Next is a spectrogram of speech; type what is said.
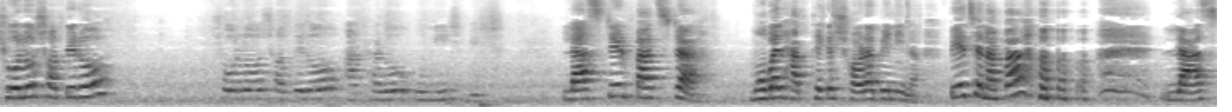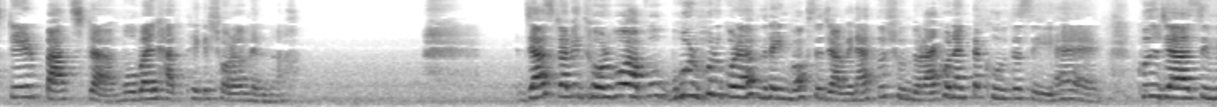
ষোলো সতেরো। ষোলো সতেরো আঠারো উনিশ বিশ। লাস্টের পাঁচটা। মোবাইল হাত থেকে সরাবেনই না। পেয়েছেন আপা? লাস্টের পাঁচটা মোবাইল হাত থেকে সরাবেন না। জাস্ট আমি ধরবো আপু, ভুর ভুর করে আপনারা ইনবক্সে যাবেন, এত সুন্দর। এখন একটা খুলতেছি হ্যাঁ। খুল যা, সিম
